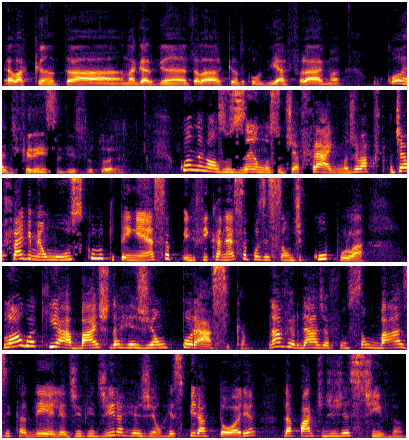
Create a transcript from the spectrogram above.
ela canta na garganta, ela canta com o diafragma. Qual é a diferença disso, doutora? Quando nós usamos o diafragma, o diafragma é um músculo que tem essa, ele fica nessa posição de cúpula logo aqui abaixo da região torácica. Na verdade, a função básica dele é dividir a região respiratória da parte digestiva.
